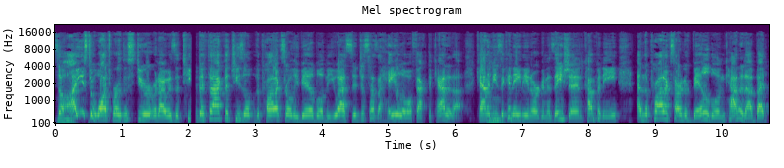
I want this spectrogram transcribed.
So Mhm. I used to watch Martha Stewart when I was a teen. The fact that she's the products are only available in the U.S. it just has a halo effect to Canada. Canopy is a Canadian organization company, and the products aren't available in Canada, but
